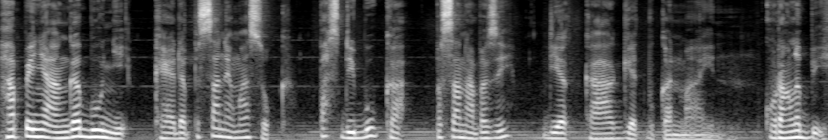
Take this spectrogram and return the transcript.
HP-nya Angga bunyi kayak ada pesan yang masuk. Pas dibuka, pesan apa sih? Dia kaget bukan main. Kurang lebih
